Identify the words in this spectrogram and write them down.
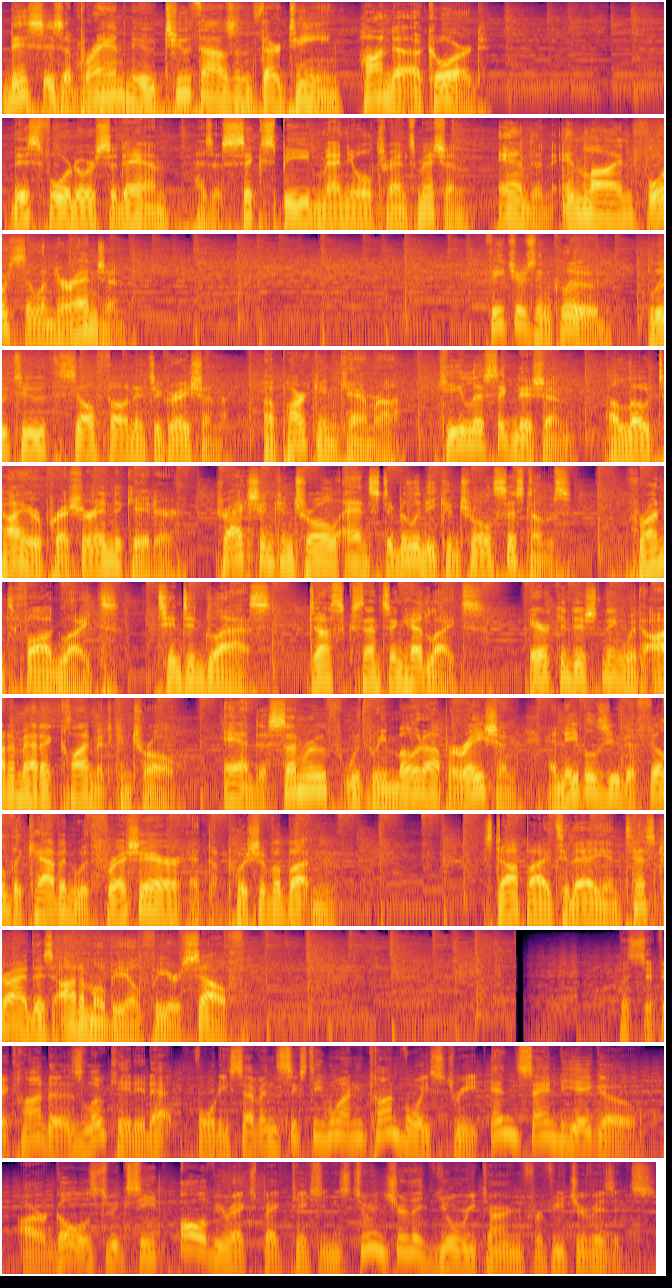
This is a brand new 2013 Honda Accord. This four-door sedan has a six-speed manual transmission and an inline four-cylinder engine. Features include Bluetooth cell phone integration, a parking camera, keyless ignition, a low tire pressure indicator, traction control and stability control systems, front fog lights, tinted glass, dusk sensing headlights, air conditioning with automatic climate control, and a sunroof with remote operation enables you to fill the cabin with fresh air at the push of a button. Stop by today and test drive this automobile for yourself. Pacific Honda is located at 4761 Convoy Street in San Diego. Our goal is to exceed all of your expectations to ensure that you'll return for future visits.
